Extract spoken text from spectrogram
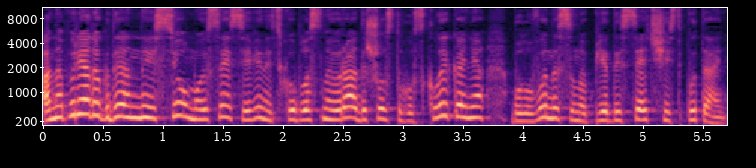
А на порядок денний сьомої сесії Вінницької обласної ради шостого скликання було винесено 56 питань.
